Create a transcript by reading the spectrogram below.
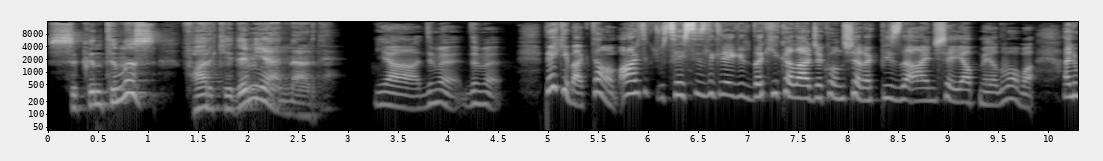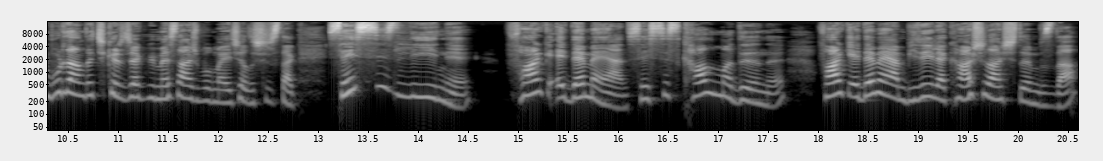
Sıkıntımız fark edemeyenlerde. Ya değil mi? Değil mi? Peki bak tamam artık sessizlikle ilgili dakikalarca konuşarak biz de aynı şey yapmayalım ama hani buradan da çıkaracak bir mesaj bulmaya çalışırsak sessizliğini fark edemeyen, sessiz kalmadığını fark edemeyen biriyle karşılaştığımızda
